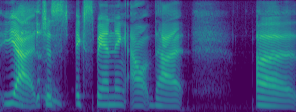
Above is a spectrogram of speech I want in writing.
yeah just expanding out that uh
